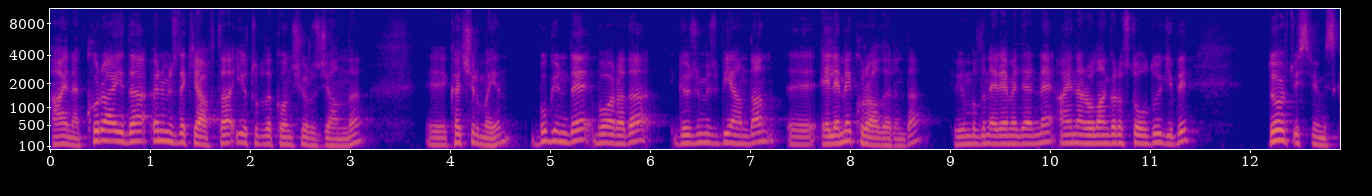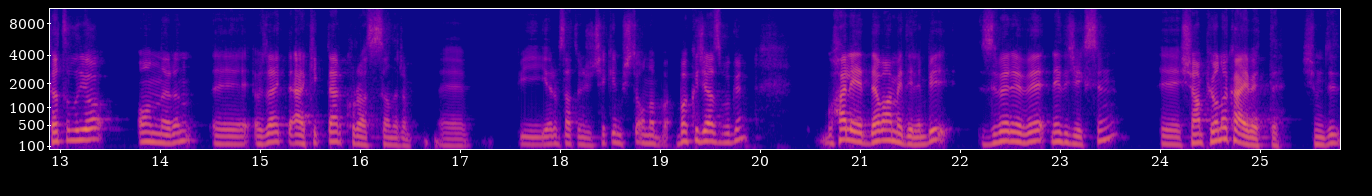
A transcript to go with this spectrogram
Aynen. Kura'yı da önümüzdeki hafta YouTube'da konuşuyoruz canlı. Ee, kaçırmayın. Bugün de bu arada gözümüz bir yandan e, eleme kurallarında. Wimbledon elemelerine aynen Roland Garros'ta olduğu gibi dört ismimiz katılıyor. Onların e, özellikle erkekler kurası sanırım e, bir yarım saat önce çekilmişti. Ona ba- bakacağız bugün. Bu haleye devam edelim. Bir Zverev'e ne diyeceksin? E, şampiyona kaybetti. Şimdi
